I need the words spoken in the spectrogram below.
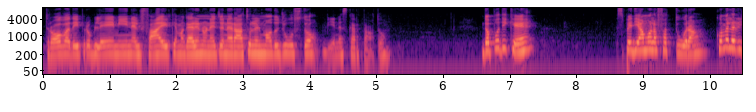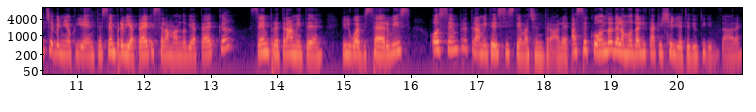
trova dei problemi nel file che magari non è generato nel modo giusto, viene scartato. Dopodiché spediamo la fattura. Come la riceve il mio cliente? Sempre via PEC, se la mando via PEC, sempre tramite il web service o sempre tramite il sistema centrale, a seconda della modalità che scegliete di utilizzare.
